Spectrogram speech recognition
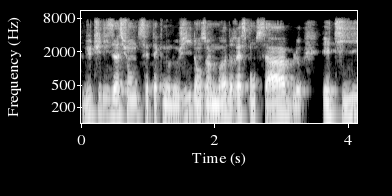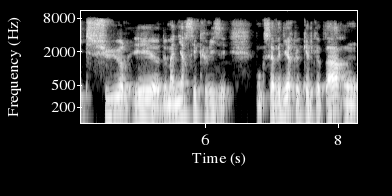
l'utilisation de ces technologies dans un mode responsable, éthique, sûr et euh, de manière sécurisée. Donc, ça veut dire que quelque part, on,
